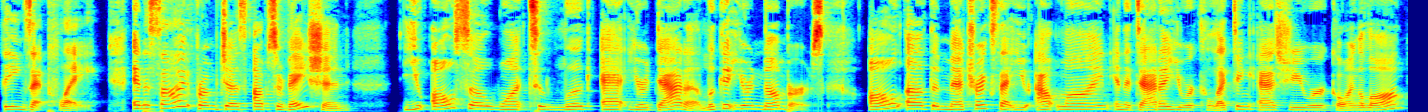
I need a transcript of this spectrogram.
things at play. And aside from just observation, you also want to look at your data, look at your numbers. All of the metrics that you outline in the data you were collecting as you were going along,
